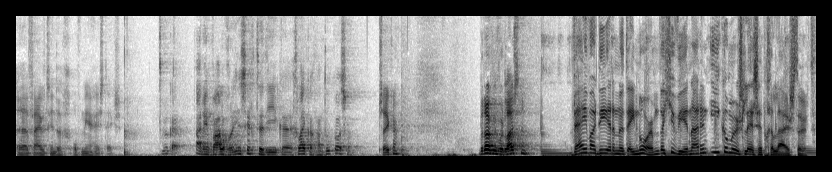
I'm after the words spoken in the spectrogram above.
uh, eh, 25 of meer hashtags. Oké, okay. nou, ik denk waardevolle inzichten die ik uh, gelijk kan gaan toepassen. Zeker. Bedankt voor het luisteren. Wij waarderen het enorm dat je weer naar een e-commerce les hebt geluisterd.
